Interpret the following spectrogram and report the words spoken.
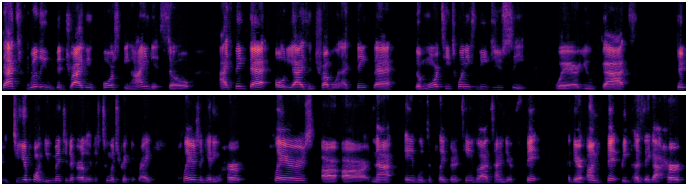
that's really the driving force behind it. So I think that ODI is in trouble, and I think that the more T20 leagues you see, where you've got to, to your point, you mentioned it earlier. There's too much cricket, right? Players are getting hurt. Players are are not able to play for their teams. A lot of times they're fit, they're unfit because they got hurt.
